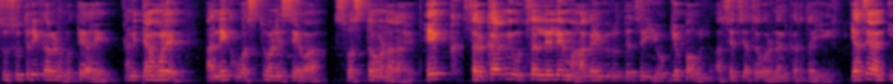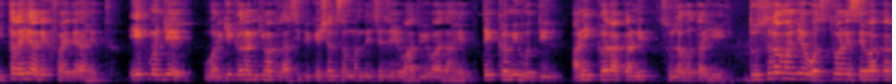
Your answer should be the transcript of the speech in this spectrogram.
सुसूत्रीकरण होते आहे आणि त्यामुळे अनेक वस्तू आणि सेवा स्वस्त होणार आहेत. हे सरकारने उचललेले महागाई विरुद्धचे योग्य पाऊल असेच याचं वर्णन करता येईल. याचे इतरही अनेक फायदे आहेत. एक म्हणजे वर्गीकरण किंवा क्लासिफिकेशन संबंधीचे जे वादविवाद आहेत ते कमी होतील आणि कर आकारणीत सुलभता येईल. दुसरं म्हणजे वस्तू आणि सेवा कर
